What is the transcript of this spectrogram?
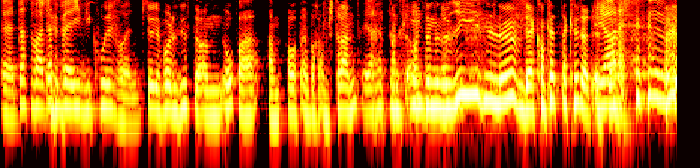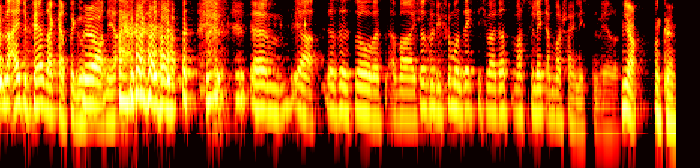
Äh, das war, das wäre irgendwie cool von. Stell dir vor, du siehst so am Opa am, auf, einfach am Strand Ja, so und, und so einen riesen- Löwen, der komplett zerknittert ist. Ja, so. das ist so eine alte Perserkatze geworden, ja. ähm, ja, das ist so was. Aber ich glaube, so die 65 war das, was vielleicht am wahrscheinlichsten wäre. ja, okay.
